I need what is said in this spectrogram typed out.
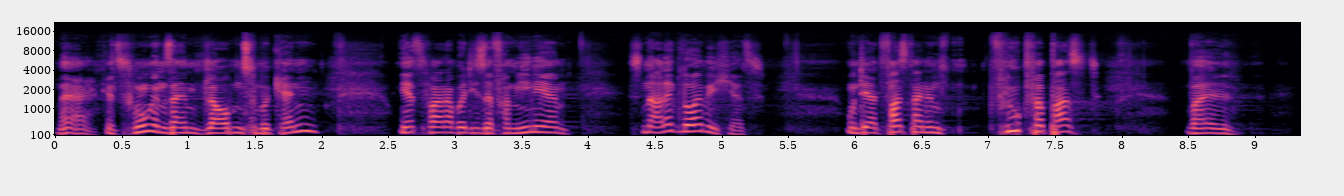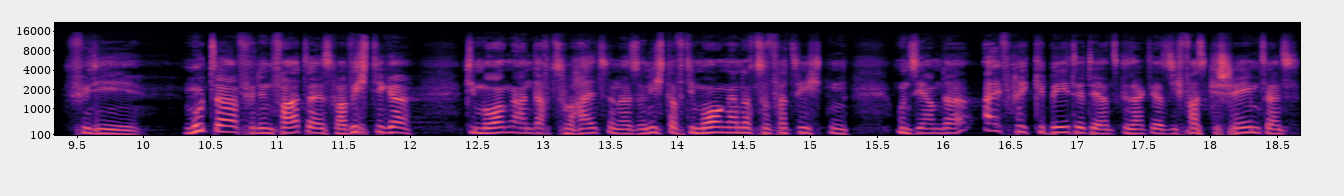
naja, gezwungen, seinen Glauben zu bekennen. Jetzt war aber diese Familie, sind alle gläubig jetzt. Und er hat fast einen Flug verpasst, weil für die Mutter, für den Vater, es war wichtiger, die Morgenandacht zu halten, also nicht auf die Morgenandacht zu verzichten. Und sie haben da eifrig gebetet. Er hat gesagt, er hat sich fast geschämt als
